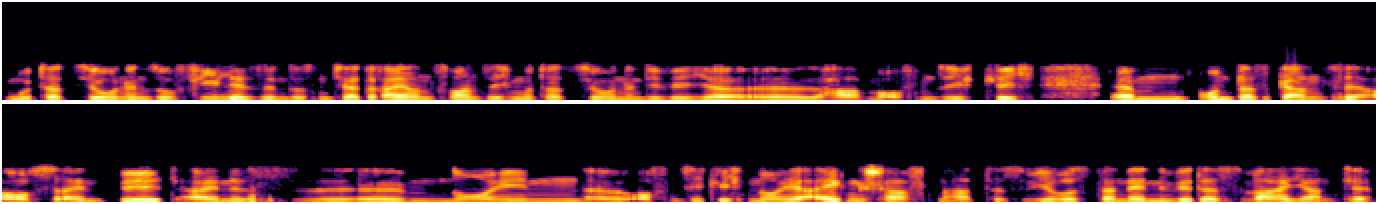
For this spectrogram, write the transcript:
Mutationen so viele sind, das sind ja 23 Mutationen, die wir hier äh, haben offensichtlich, ähm, und das Ganze auch so ein Bild eines äh, neuen, äh, offensichtlich neue Eigenschaften hat, des Virus, dann nennen wir das Variante.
